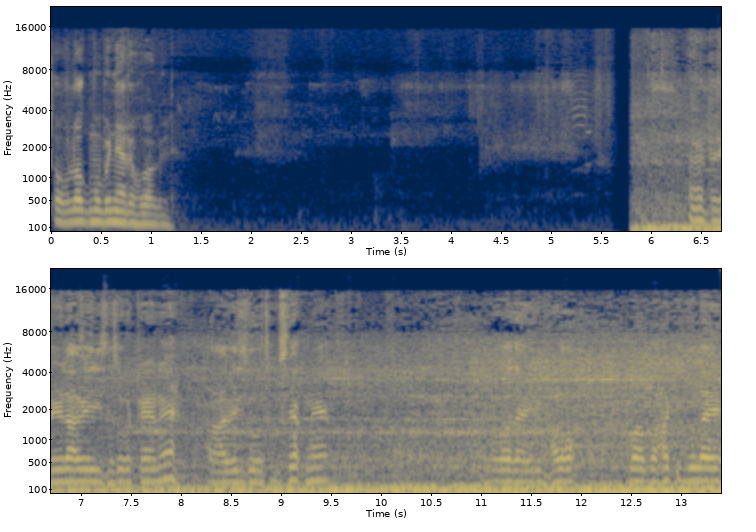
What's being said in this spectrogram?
તો વ્લોગમાં બન્યા રહો આગળ. ટ્રેલ આવેલી છે. જો ટ્રેને આવેલી જો તમે શેક ને બધા એરી ભાળો બાબા હાટી બોલાય.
